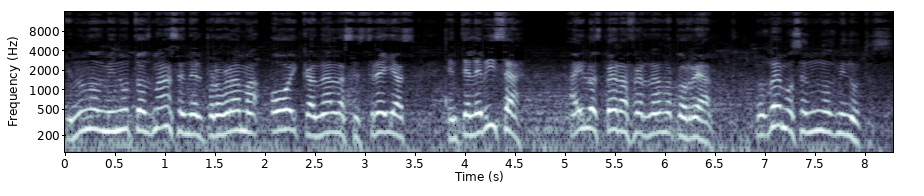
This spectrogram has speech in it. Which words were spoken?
en unos minutos más en el programa Hoy Canal Las Estrellas en Televisa. Ahí lo espera Fernando Correa. Nos vemos en unos minutos.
